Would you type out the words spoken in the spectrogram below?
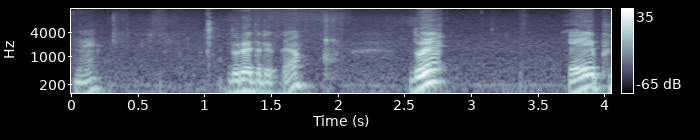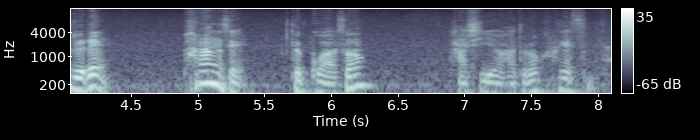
네. 노래 들을까요? 노래 에이프릴의 파랑새 듣고 와서 다시 이어가도록 하겠습니다.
